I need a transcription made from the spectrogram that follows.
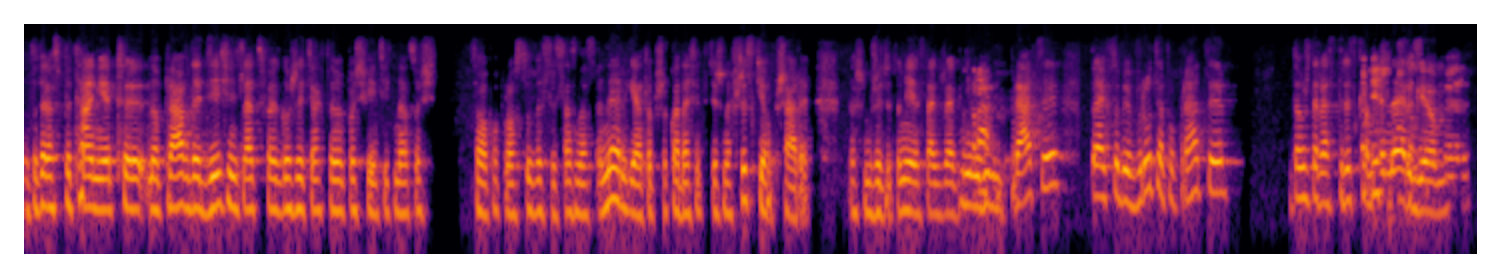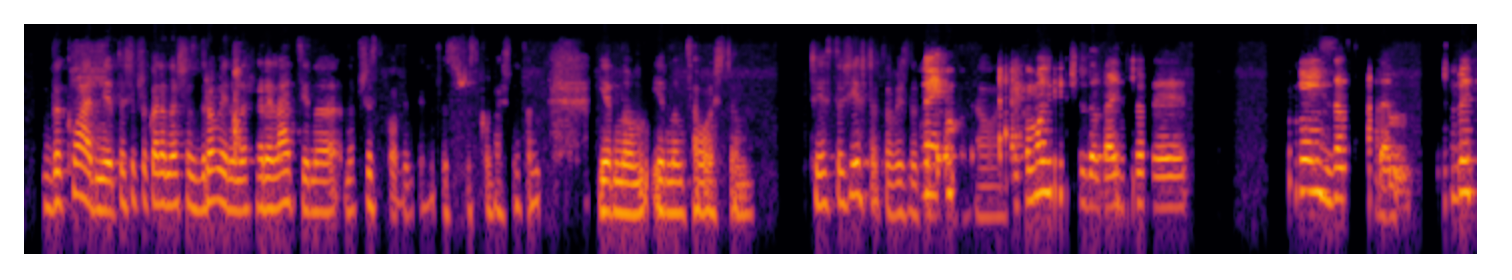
No to teraz pytanie, czy naprawdę 10 lat swojego życia chcemy poświęcić na coś co po prostu wysysa z nas energię, a to przekłada się przecież na wszystkie obszary w naszym życiu. To nie jest tak, że jak nie tak. lubimy pracy, to jak sobie wrócę po pracy, to już teraz tryskam energią. Dokładnie, to się przekłada na nasze zdrowie, na nasze relacje, na, na wszystko, więc to jest wszystko właśnie tą jedną, jedną całością. Czy jest coś jeszcze, co byś do tego dodała? Tak, mogę jeszcze dodać, żeby nie iść za sadem, żeby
